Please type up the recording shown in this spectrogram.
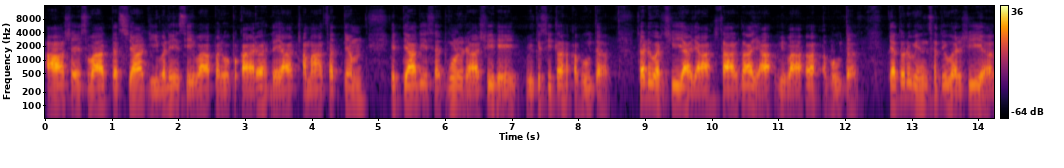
आशैशवात् तस्या जीवने सेवा परोपकार दया क्षमा सत्यम इत्यादि सद्गुण राशि विकसित अभूत। षड्वर्षीया शारदाया विवाह अभूत। चतुर्विंशतिवर्षीय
